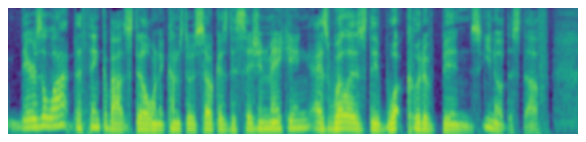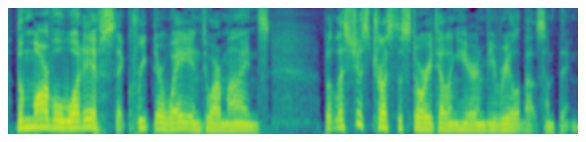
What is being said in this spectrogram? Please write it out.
There's a lot to think about still when it comes to Ahsoka's decision making, as well as the what could have beens. You know the stuff. The Marvel what ifs that creep their way into our minds. But let's just trust the storytelling here and be real about something.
